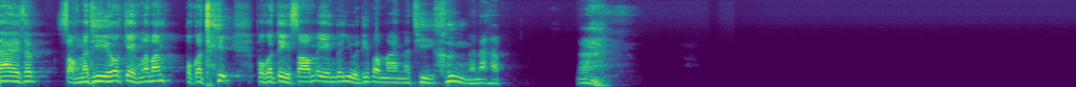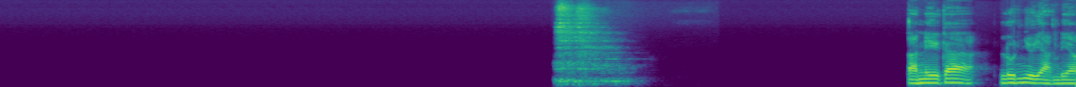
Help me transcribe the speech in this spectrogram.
ได้สักสองนาทีก็เก่งแล้วมั้งปกติ ปกติซ้อมเองก็อยู่ที่ประมาณนาทีครึ่งนะครับอะ ตอนนี้ก็ลุ้นอยู่อย่างเดียว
